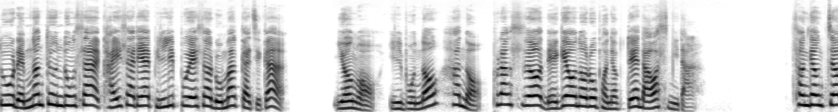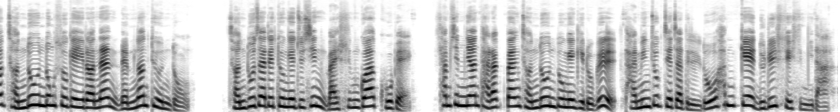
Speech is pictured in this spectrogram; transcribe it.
또 랩넌트 운동사 가이사랴 빌립보에서 로마까지가 영어, 일본어, 한어, 프랑스어 4개 언어로 번역돼 나왔습니다. 성경적 전도 운동 속에 일어난 랩넌트 운동, 전도자를 통해 주신 말씀과 고백, 30년 다락방 전도 운동의 기록을 다민족 제자들도 함께 누릴 수 있습니다.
